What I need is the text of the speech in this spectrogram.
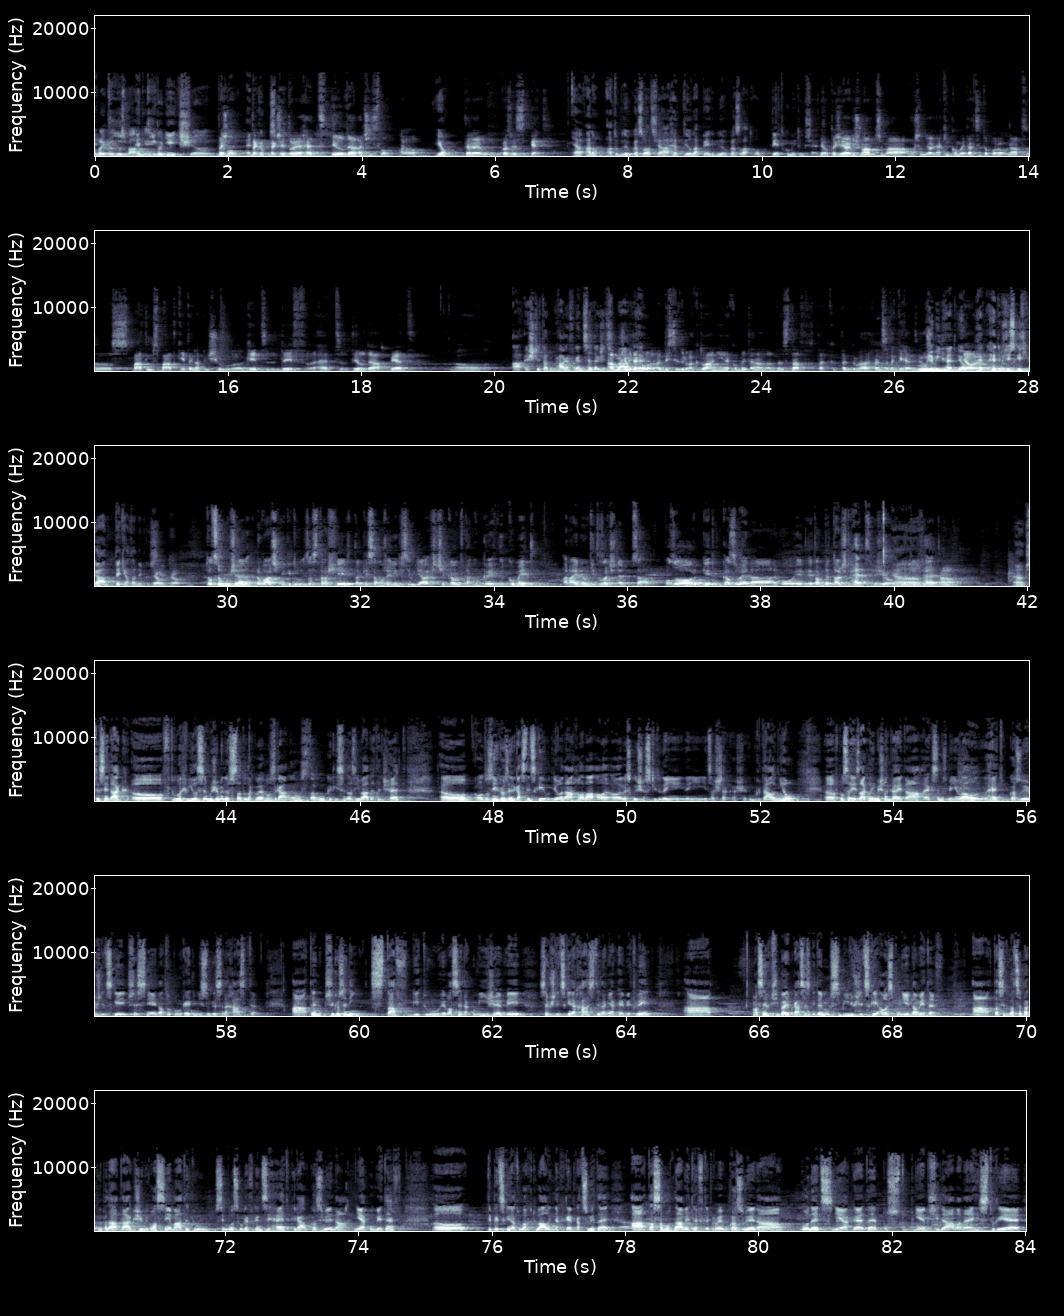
NT, NT rodič. Takže, tak, takže to je head, tilda a číslo, jo? Jo. Které ukazuje zpět. Ano, a to bude ukazovat třeba head tilde 5, bude ukazovat o 5 komitů před. Jo, takže já když mám třeba, už jsem dělal nějaký komit a chci to porovnat eh, s pátým zpátky, tak napíšu eh, git div head tilde 5. Uh, a ještě ta druhá reference, takže A může být jako, když si aktuální jakoby ten, ten stav, tak, tak druhá reference taky head. Jo? Může být head, jo. jo, jo. Head, head vždycky říká teď a tady prostě. Jo, jo. To, co může nováčky Gitu zastrašit, tak je samozřejmě, když si uděláš checkout na konkrétní commit, a najednou ti to začne psát pozor, git ukazuje na, nebo je, je tam detached head, že jo? Ano, detached head. Ano. Eh, přesně tak. Eh, v tuhle chvíli se můžeme dostat do takového zrádného stavu, který se nazývá detached head. Uh, ono to zní hrozně drasticky, oddělená hlava, ale, ale ve skutečnosti to není, není nic až tak až jako brutálního. Uh, v podstatě základní myšlenka je ta, a jak jsem zmiňoval, head ukazuje vždycky přesně na to konkrétní místo, kde se nacházíte. A ten přirozený stav Gitu je vlastně takový, že vy se vždycky nacházíte na nějaké větvi a vlastně v případě práce s Gitem musí být vždycky alespoň jedna větev. A ta situace pak vypadá tak, že vy vlastně máte tu symbolickou referenci head, která ukazuje na nějakou větev, uh, typicky na tu aktuální, na které pracujete, a ta samotná větev teprve ukazuje na konec nějaké té postupně přidávané historie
